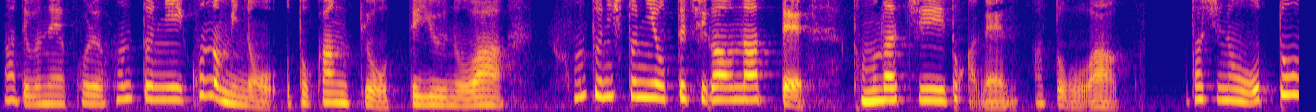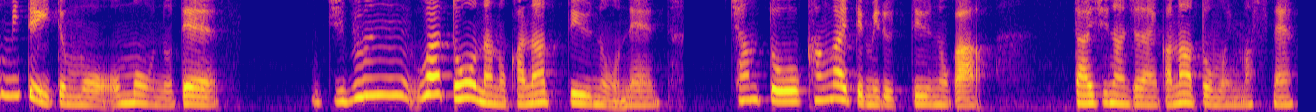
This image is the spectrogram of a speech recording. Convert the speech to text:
まあでもね、これ本当に好みの音環境っていうのは、本当に人によって違うなって、友達とかね、あとは、私の夫を見ていても思うので、自分はどうなのかなっていうのをね、ちゃんと考えてみるっていうのが大事なんじゃないかなと思いますね。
